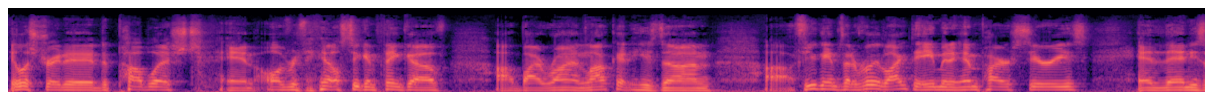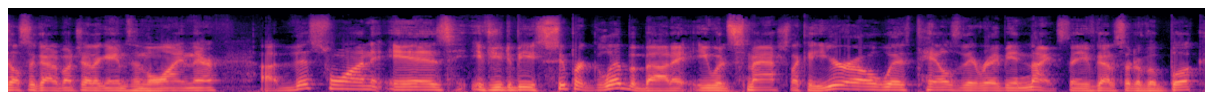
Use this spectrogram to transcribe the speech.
illustrated, published, and everything else you can think of uh, by Ryan Laukat. He's done uh, a few games that I really like, the 8 Minute Empire series, and then he's also got a bunch of other games in the line there. Uh, this one is, if you to be super glib about it, you would smash like a Euro with Tales of the Arabian Nights. Now you've got a sort of a book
